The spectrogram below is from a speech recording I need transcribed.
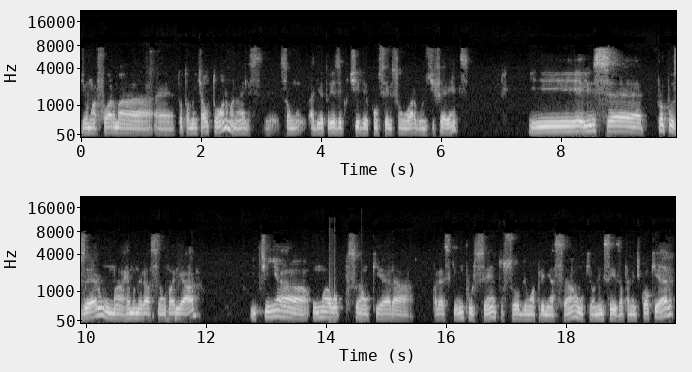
de uma forma é, totalmente autônoma, né, eles são a diretoria executiva e o conselho são órgãos diferentes, e eles é, propuseram uma remuneração variável e tinha uma opção que era, parece que 1% sobre uma premiação, que eu nem sei exatamente qual que era,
